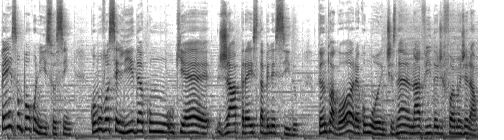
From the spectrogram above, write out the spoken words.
pensa um pouco nisso assim. Como você lida com o que é já pré-estabelecido, tanto agora como antes, né, na vida de forma geral.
